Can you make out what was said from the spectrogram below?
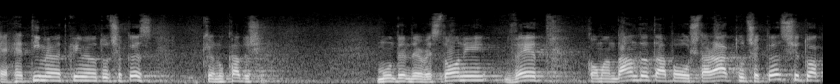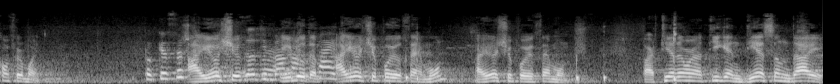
e hetimeve të krimeve të UÇK-së, kjo nuk ka dyshim. Mund të intervistoni vetë komandantët apo ushtarakë të UÇK-së që t'ua konfirmojnë. Po kjo s'është ajo që ju lutem, ajo që po ju them unë, ajo që po ju them unë. Partia Demokratike ndjesën ndaj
